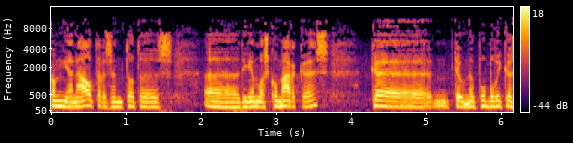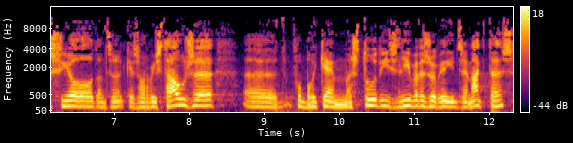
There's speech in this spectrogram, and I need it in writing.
com n'hi ha altres en totes eh, diguem les comarques que té una publicació doncs, que és Orbistausa, eh, publiquem estudis, llibres, organitzem actes,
